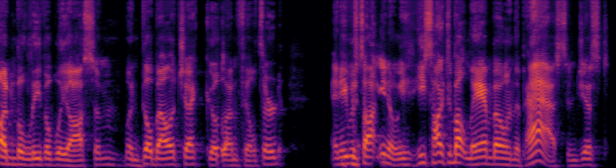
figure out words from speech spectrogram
unbelievably awesome when Bill Belichick goes unfiltered, and he was talking. You know, he, he's talked about Lambeau in the past, and just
